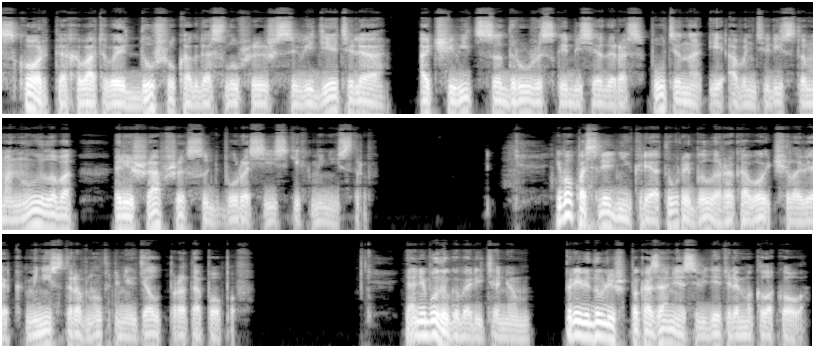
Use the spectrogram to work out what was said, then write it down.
Скорбь охватывает душу, когда слушаешь свидетеля, очевидца дружеской беседы Распутина и авантюриста Мануилова, решавших судьбу российских министров. Его последней креатурой был роковой человек, министр внутренних дел Протопопов. Я не буду говорить о нем, приведу лишь показания свидетеля Маклакова.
